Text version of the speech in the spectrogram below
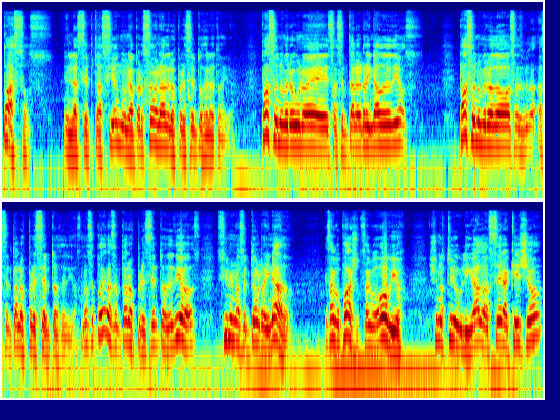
pasos en la aceptación de una persona de los preceptos de la toira. Paso número uno es aceptar el reinado de Dios. Paso número dos, aceptar los preceptos de Dios. No se pueden aceptar los preceptos de Dios si uno no aceptó el reinado. Es algo payo, es algo obvio. Yo no estoy obligado a hacer aquello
